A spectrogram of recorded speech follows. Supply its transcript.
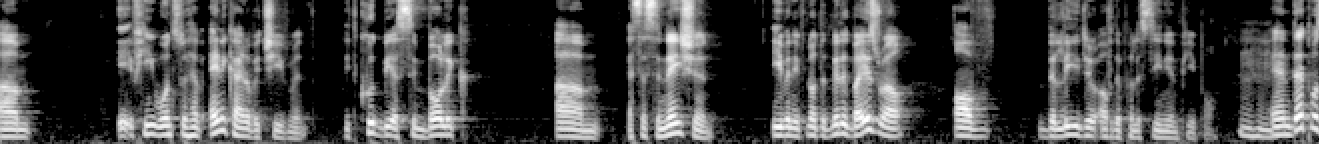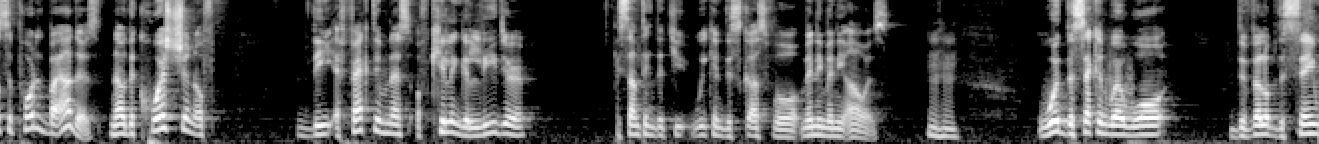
um, if he wants to have any kind of achievement, it could be a symbolic um, assassination, even if not admitted by Israel, of the leader of the Palestinian people. And that was supported by others. Now, the question of the effectiveness of killing a leader is something that you, we can discuss for many, many hours. Would the Second World War develop the same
